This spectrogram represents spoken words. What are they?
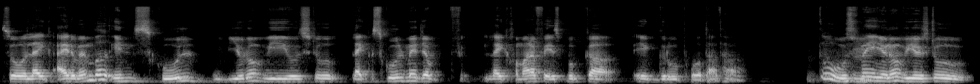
So like I remember in school, you know, we used to like school में जब like हमारा Facebook का एक group होता था, तो उसमें you know we used to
